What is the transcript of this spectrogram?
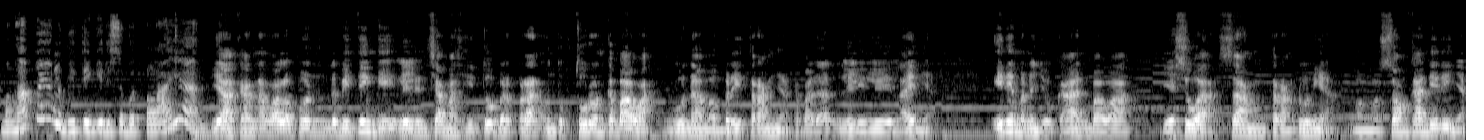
Mengapa yang lebih tinggi disebut pelayan? Ya, karena walaupun lebih tinggi, lilin syamas itu berperan untuk turun ke bawah guna memberi terangnya kepada lilin-lilin lainnya. Ini menunjukkan bahwa Yesua, sang terang dunia, mengosongkan dirinya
